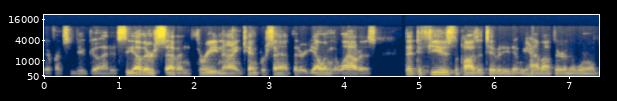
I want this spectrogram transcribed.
a difference and do good. It's the other seven, three, nine, 10 percent that are yelling the loudest that diffuse the positivity that we have out there in the world.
